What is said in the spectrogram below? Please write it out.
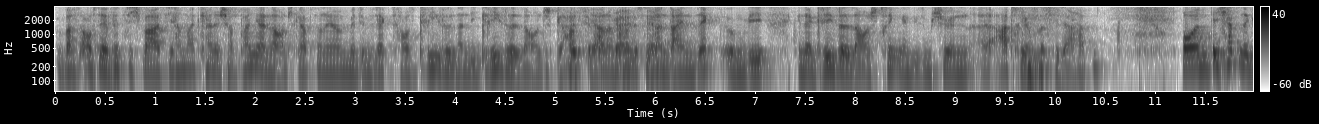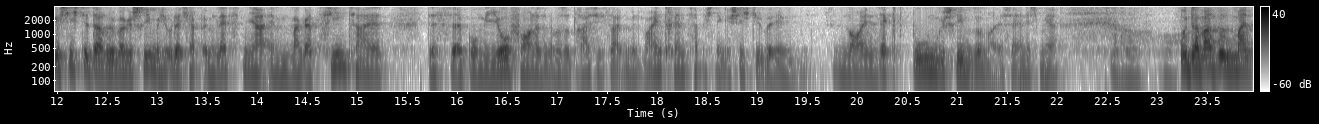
Was auch sehr witzig war, ist, sie haben halt keine Champagner-Lounge gehabt, sondern mit dem Sekthaus Griesel dann die Griesel-Lounge gehabt. ja Ja, dann geil, konntest du ja. dann deinen Sekt irgendwie in der Griesel-Lounge trinken, in diesem schönen äh, Atrium, das sie da hatten. Und ich habe eine Geschichte darüber geschrieben, ich, oder ich habe im letzten Jahr im Magazinteil des äh, Gomio, vorne sind immer so 30 Seiten mit Weintrends, habe ich eine Geschichte über den neuen Sektboom geschrieben, so neu ist er ja nicht mehr. Und da war so mein,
